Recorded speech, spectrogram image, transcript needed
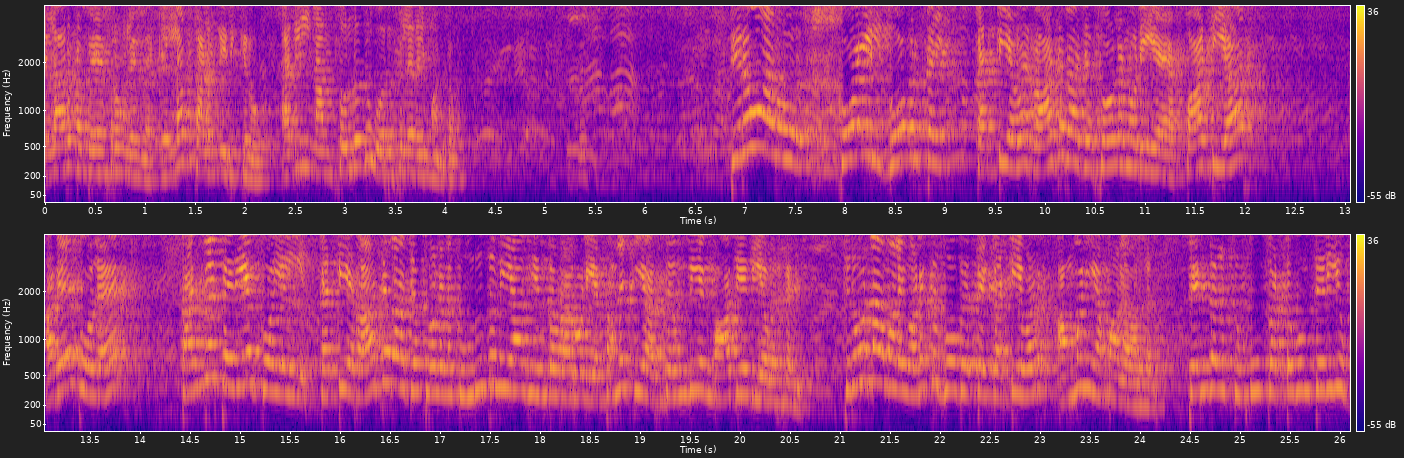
எல்லாரும் நம்ம பேசுறவங்க இல்லை எல்லாம் கலந்து இருக்கிறோம். அதில் நாம் சொல்வது ஒரு சிலரை மட்டும். திருவாரூர் கோயில் கோபுரத்தை கட்டியவர் ராஜராஜ சோழனுடைய பாட்டியார். அதே போல தஞ்சை பெரிய கோயில் கட்டிய ராஜராஜ சோழனுக்கு உறுதுணையாக இருந்தவர் அவருடைய தமக்கியார் செம்பியன் மாதேவி அவர்கள். திருவண்ணாமலை வடக்கு கோபுரத்தை கட்டியவர் அம்மணி அம்மாள் அவர்கள். பெண்களுக்கு பூ கட்டவும் தெரியும்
